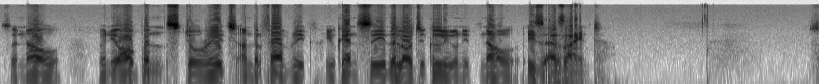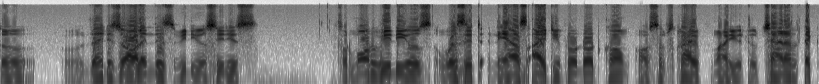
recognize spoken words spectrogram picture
So now when you open storage under fabric you can see the logical unit now is assigned. So that is all in this video series. For more videos visit neasitpro.com or subscribe my youtube channel tech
